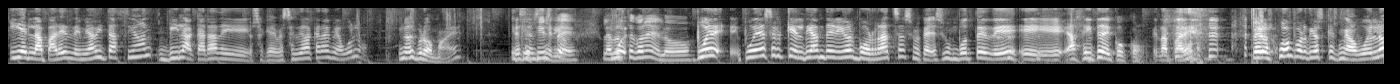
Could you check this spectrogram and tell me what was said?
Y en la pared de mi habitación vi la cara de. O sea, que había salido la cara de mi abuelo. No es broma, ¿eh? ¿Y es qué en hiciste? serio. ¿La hablaste con él o...? Puede, puede ser que el día anterior, borracha, se me cayese un bote de eh, aceite de coco en la pared. Pero os juro por Dios que es mi abuelo.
